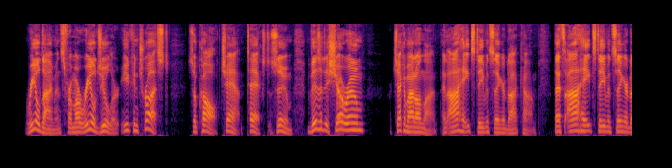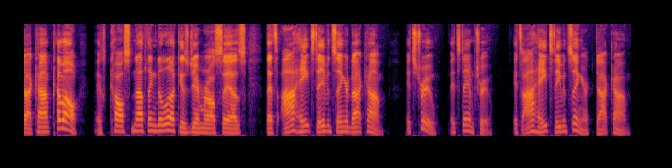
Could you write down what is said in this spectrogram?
Real diamonds from a real jeweler you can trust. So call, chat, text, Zoom, visit his showroom, or check him out online at IHateStevenSinger.com. That's IHateStevenSinger.com. Come on. It costs nothing to look, as Jim Ross says. That's IHateStevenSinger.com. It's true. It's damn true. It's IHateStevenSinger.com.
